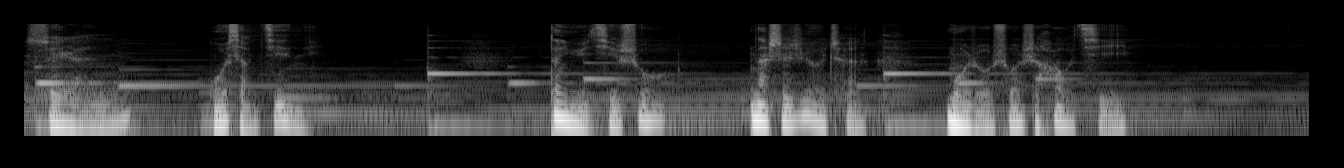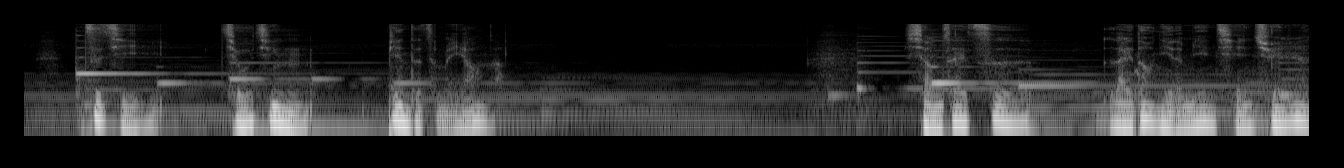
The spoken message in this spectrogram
虽然我想见你，其说那是热忱，莫如说是好奇。自己究竟变得怎么样呢？想再次来到你的面前确认，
